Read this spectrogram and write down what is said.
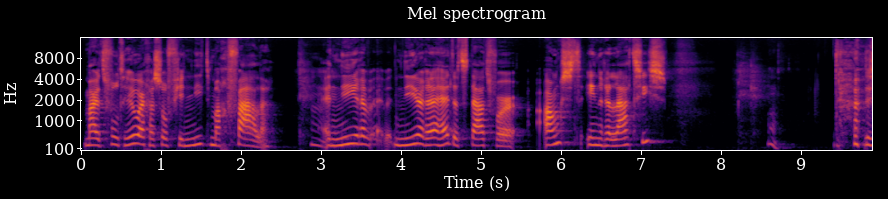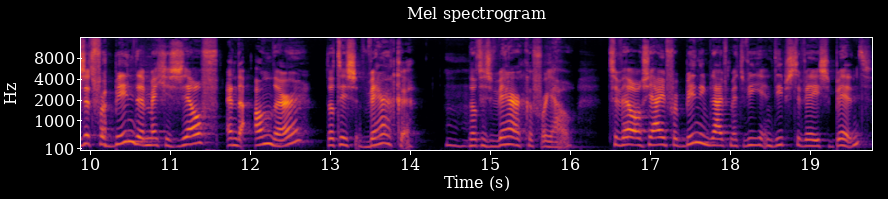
Maar het voelt heel erg alsof je niet mag falen. Hmm. En nieren, nieren hè, dat staat voor angst in relaties. Dus het verbinden met jezelf en de ander, dat is werken. Mhm. Dat is werken voor jou. Terwijl als jij in verbinding blijft met wie je in diepste wezen bent,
